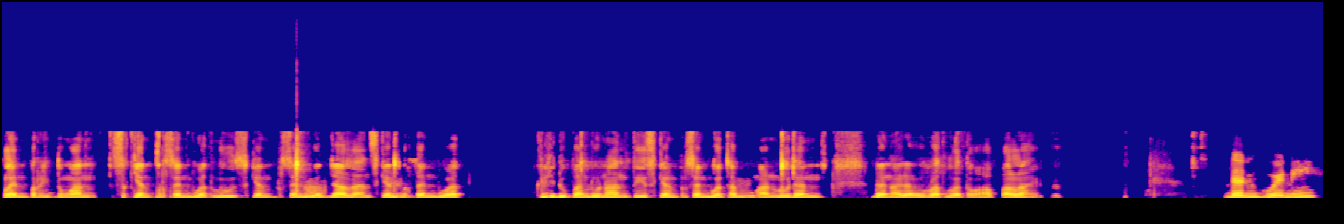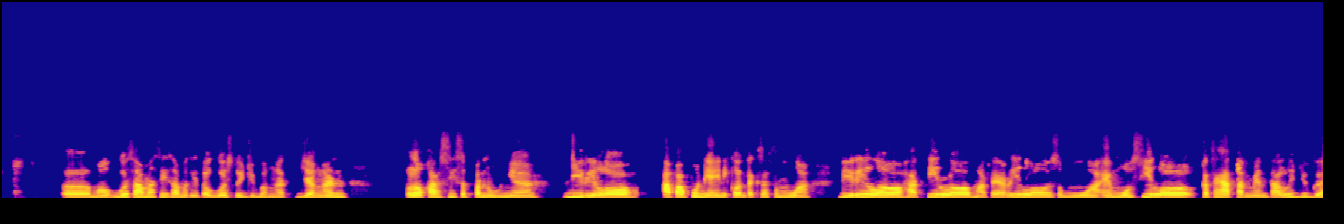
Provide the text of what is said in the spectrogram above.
plan perhitungan sekian persen buat lu, sekian persen buat Hmm, jalan, sekian hmm, persen buat kehidupan lu nanti, sekian persen buat hmm. tabungan lu dan dan ada darurat lu atau apalah itu. dan gue nih eh, mau gue sama sih sama Tito gue setuju banget jangan lo kasih sepenuhnya diri lo apa pun ya ini konteksnya semua diri lo hati lo materi lo semua emosi lo kesehatan mental lo juga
